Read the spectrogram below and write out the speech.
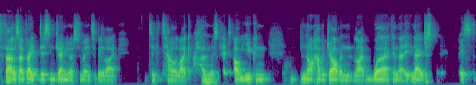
felt it was like very disingenuous for me to be like to tell like homeless kids, oh, you can not have a job and like work and that you know just it's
